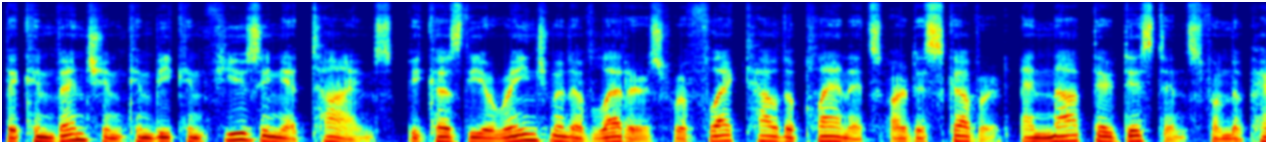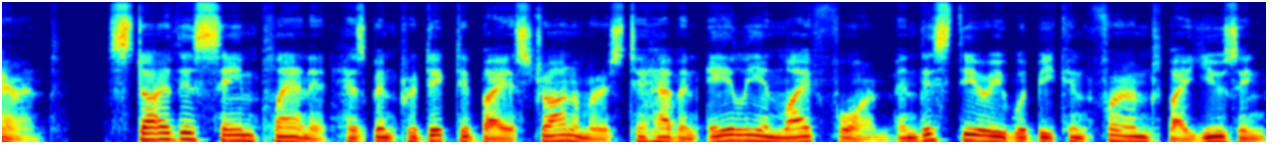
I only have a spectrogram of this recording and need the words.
the convention can be confusing at times because the arrangement of letters reflect how the planets are discovered and not their distance from the parent. Star This same planet has been predicted by astronomers to have an alien life form and this theory would be confirmed by using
